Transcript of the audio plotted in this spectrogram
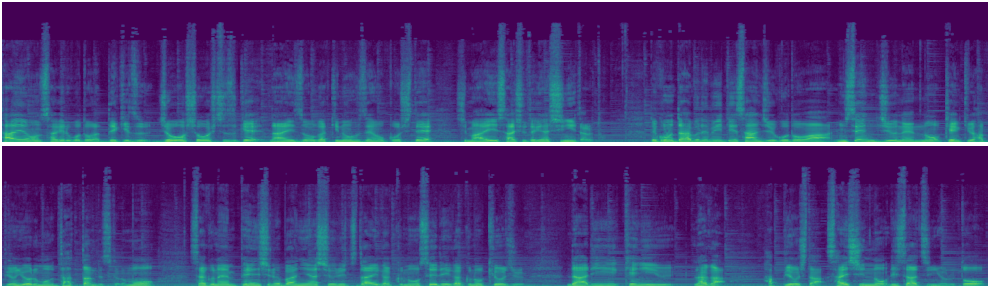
体温を下げることができず上昇し続け内臓が機能不全を起こしてしまい最終的には死に至ると。でこの WBT35 度は2010年の研究発表によるものだったんですけども昨年ペンシルバニア州立大学の生理学の教授ラリー・ケニーらが発表した最新のリサーチによると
